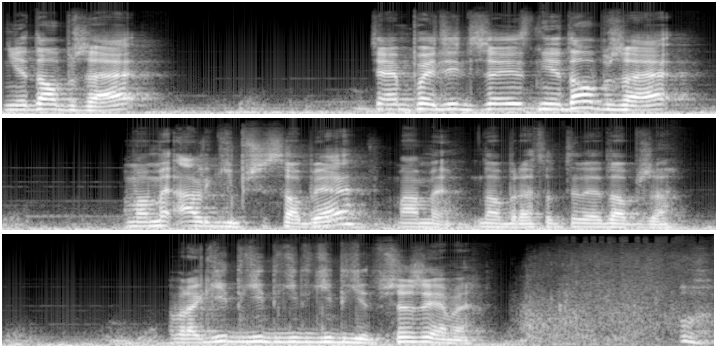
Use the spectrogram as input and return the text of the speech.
Niedobrze. Chciałem powiedzieć, że jest niedobrze. Mamy algi przy sobie? Mamy. Dobra, to tyle dobrze. Dobra, git, git, git, git, git. Przeżyjemy. Uff.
